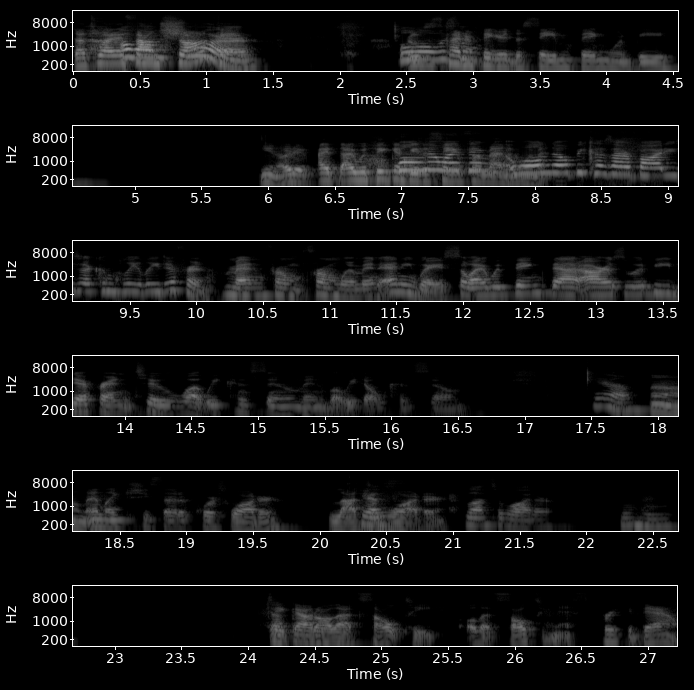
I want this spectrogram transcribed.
That's what I Oh, I'm found shocking. sure. Well, I just kind of figured the same thing would be. You know, I, I would think it'd well, be the no, same I think for men. well, women. no, because our bodies are completely different, men from from women, anyway. So I would think that ours would be different to what we consume and what we don't consume. Yeah, Um, and like she said, of course, water. Lots Yes. of water. lots of water. Mm-hmm. Take out all that salty, all that saltiness. Break it down.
